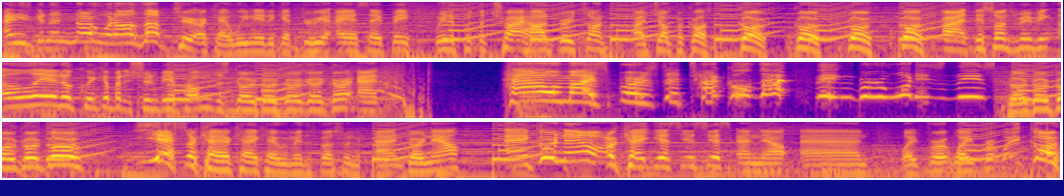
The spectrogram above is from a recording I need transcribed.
and he's gonna know what I was up to. Okay, we need to get through here ASAP. We need to put the try-hard boots on. All right, jump across. Go, go, go, go. All right, this one's moving a little quicker, but it shouldn't be a problem. Just go, go, go, go, go, and... How am I supposed to tackle that thing, bro? What is this? Go, go, go, go, go. Yes, okay, okay, okay. We made the first one. And go now. And go now. Okay, yes, yes, yes. And now, and wait for it, wait for it, wait, go.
